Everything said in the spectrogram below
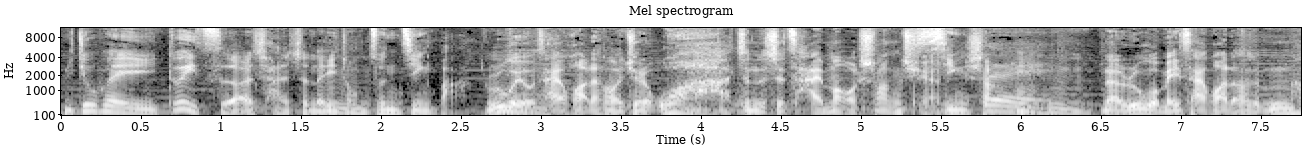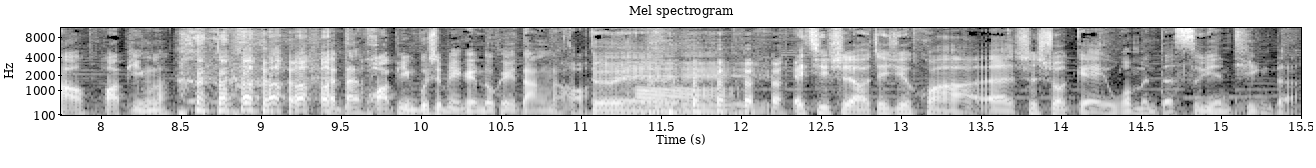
你就会对此而产生了一种尊敬吧。如果有才华的话，觉得哇，真的是才貌双全，欣赏。嗯嗯。那如果没才华的话，就。嗯，好，花瓶了，但花瓶不是每个人都可以当的哈。对，哎，其实啊，这句话呃是说给我们的思远听的。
